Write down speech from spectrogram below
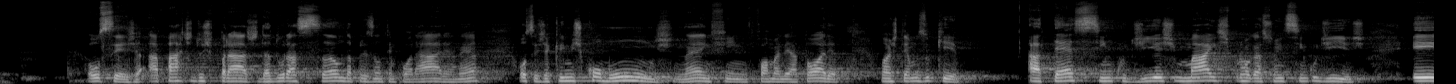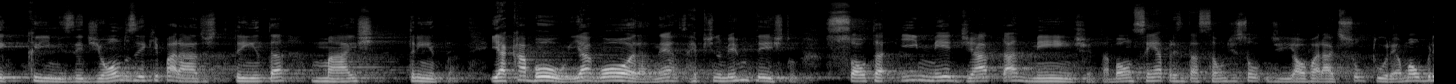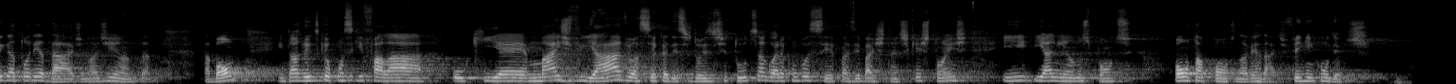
ou seja, a parte dos prazos, da duração da prisão temporária, né? ou seja, crimes comuns, né? enfim, de forma aleatória, nós temos o que? Até cinco dias, mais prorrogações de cinco dias. E crimes hediondos e equiparados, 30 mais 30. E acabou, e agora, né? Repetindo o mesmo texto, solta imediatamente, tá bom? Sem apresentação de, sol, de alvará de soltura. É uma obrigatoriedade, não adianta tá bom? Então acredito que eu consegui falar o que é mais viável acerca desses dois institutos, agora é com você fazer bastante questões e ir alinhando os pontos, ponto a ponto, na verdade. Fiquem com Deus.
